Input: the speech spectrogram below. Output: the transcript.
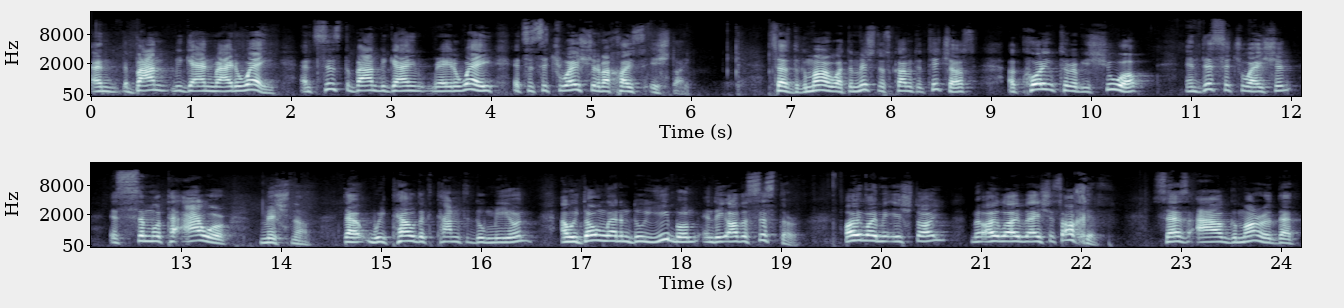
and the bond began right away. And since the ban began right away, it's a situation of a chais ishtai. Says the Gemara, what the Mishnah is coming to teach us, according to Rabbi Yeshua, in this situation is similar to our Mishnah, that we tell the Katan to do miyun, and we don't let him do yibum in the other sister. Says our Gemara that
